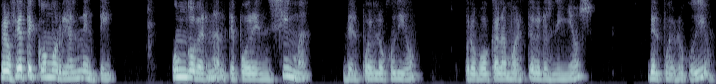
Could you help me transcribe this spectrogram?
Pero fíjate cómo realmente un gobernante por encima del pueblo judío provoca la muerte de los niños del pueblo judío.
